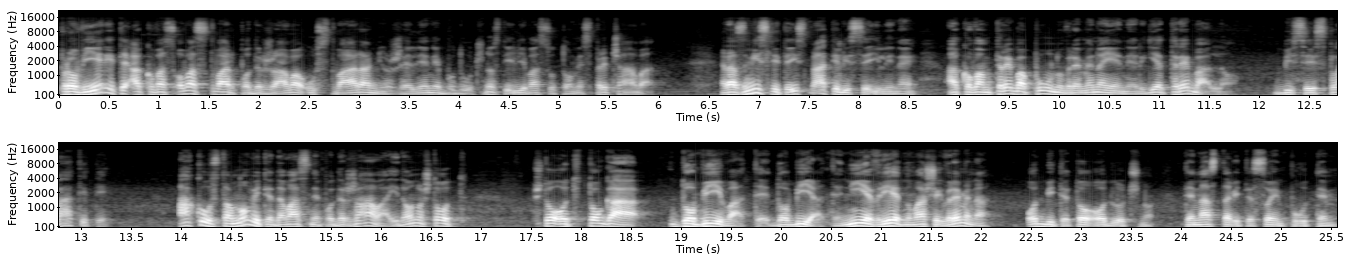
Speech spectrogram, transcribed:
Provjerite ako vas ova stvar podržava u stvaranju željene budućnosti ili vas u tome sprečava. Razmislite isplatili se ili ne. Ako vam treba puno vremena i energije, trebalo bi se isplatiti ako ustanovite da vas ne podržava i da ono što od, što od toga dobivate, dobijate, nije vrijedno vašeg vremena, odbite to odlučno te nastavite svojim putem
